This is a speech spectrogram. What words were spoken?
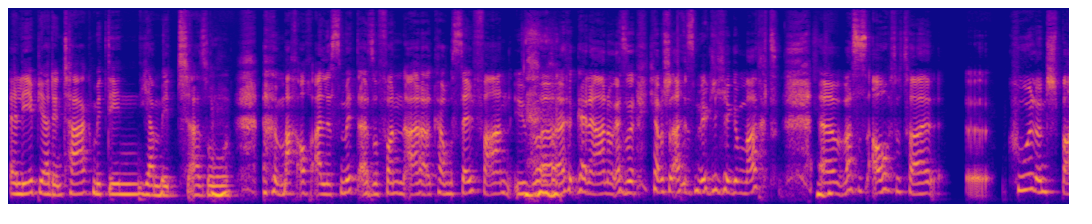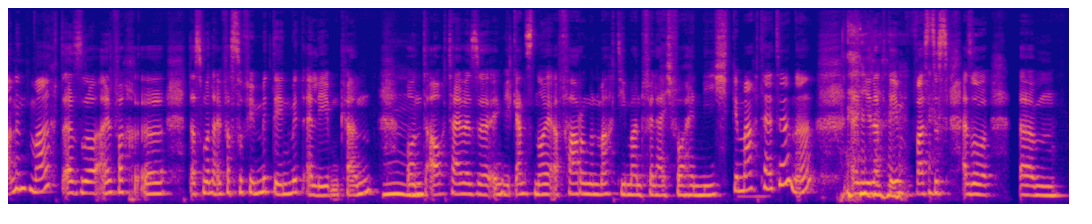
erlebe ja den Tag mit denen ja mit. Also mhm. mach auch alles mit. Also von äh, Karussellfahren über, keine Ahnung, also ich habe schon alles Mögliche gemacht, mhm. äh, was es auch total äh, cool und spannend macht. Also einfach, äh, dass man einfach so viel mit denen miterleben kann mhm. und auch teilweise irgendwie ganz neue Erfahrungen macht, die man vielleicht vorher nicht gemacht hätte. Ne? Äh, je nachdem, was das, also ähm,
